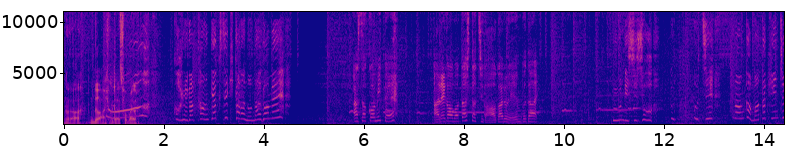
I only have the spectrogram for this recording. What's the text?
Ja, ja ich wollte erst vorbei. これが観客席からの眺めあそこ見てあれが私たちが上がる演舞台ウンリ師匠ううかまた緊張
